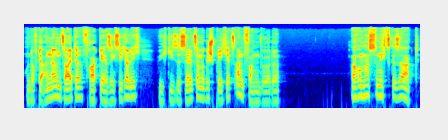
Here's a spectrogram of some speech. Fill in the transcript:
und auf der anderen Seite fragte er sich sicherlich, wie ich dieses seltsame Gespräch jetzt anfangen würde. Warum hast du nichts gesagt?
